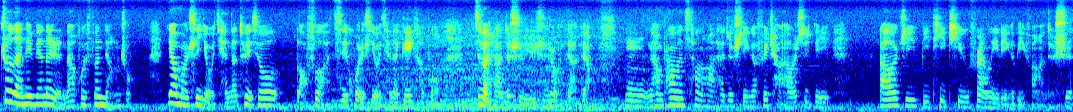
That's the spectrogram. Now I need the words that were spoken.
住在那边的人呢，会分两种。要么是有钱的退休老夫老妻，或者是有钱的 gay couple，基本上就属于是这种调调。嗯，然后 Provincetown 的话，它就是一个非常 LGBT LGBTQ friendly 的一个地方，就是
